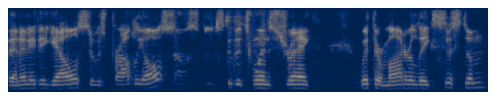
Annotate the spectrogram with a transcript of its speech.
than anything else. It was probably also speaks to the Twins' strength with their minor league system.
